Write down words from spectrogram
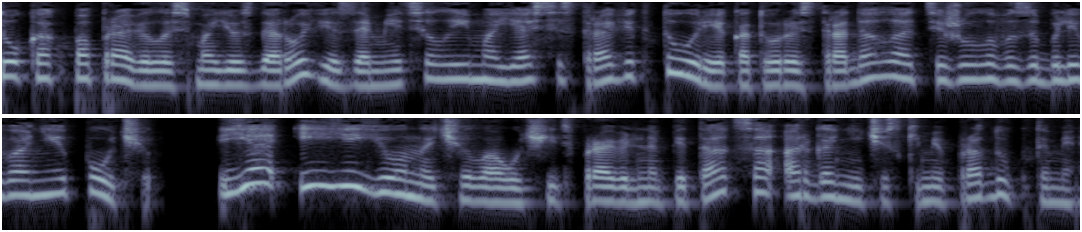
То, как поправилось мое здоровье, заметила и моя сестра Виктория, которая страдала от тяжелого заболевания почек. Я и ее начала учить правильно питаться органическими продуктами,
